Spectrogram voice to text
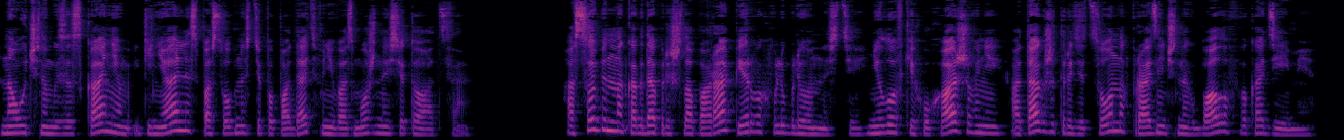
научным изысканием и гениальной способностью попадать в невозможные ситуации. Особенно, когда пришла пора первых влюбленностей, неловких ухаживаний, а также традиционных праздничных баллов в академии.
